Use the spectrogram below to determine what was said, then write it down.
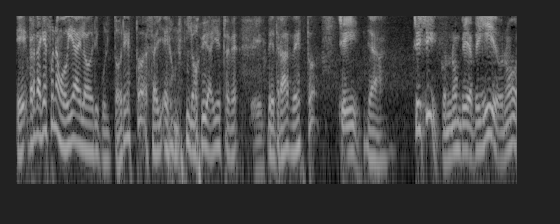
eh, ¿verdad que fue una movida de los agricultores esto? O sea, ¿era un lobby ahí detrás de esto? Sí. Ya. Sí, sí, con nombre y apellido, ¿no?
